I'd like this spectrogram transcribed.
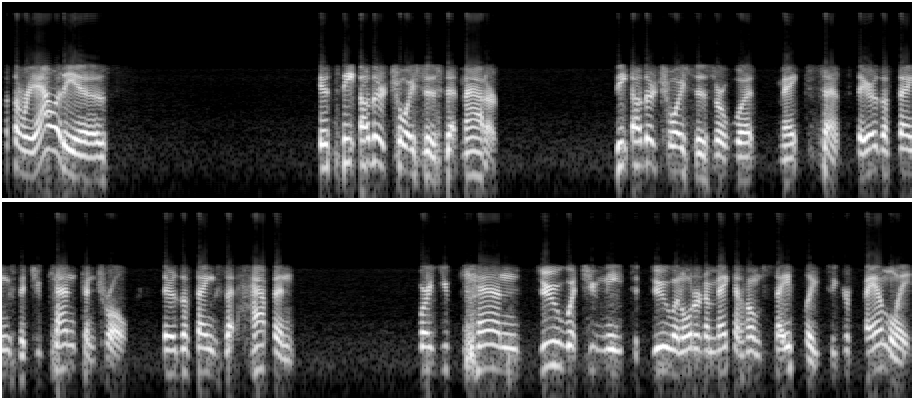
But the reality is, it's the other choices that matter. The other choices are what make sense. They're the things that you can control. They're the things that happen where you can do what you need to do in order to make it home safely to your families.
